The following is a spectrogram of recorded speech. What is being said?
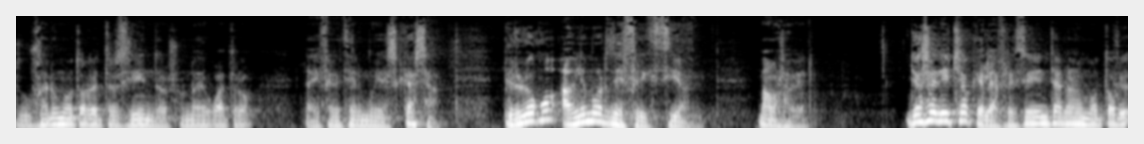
usar un motor de tres cilindros, uno de cuatro, la diferencia es muy escasa. Pero luego hablemos de fricción. Vamos a ver. Yo os he dicho que la fricción interna del motor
